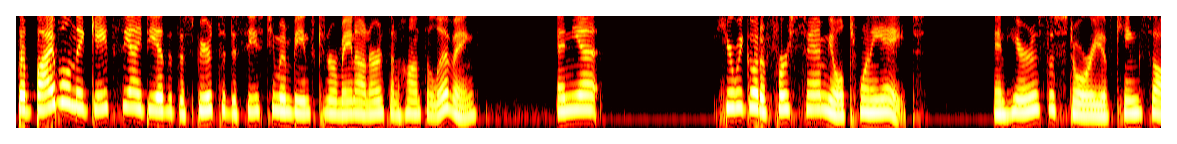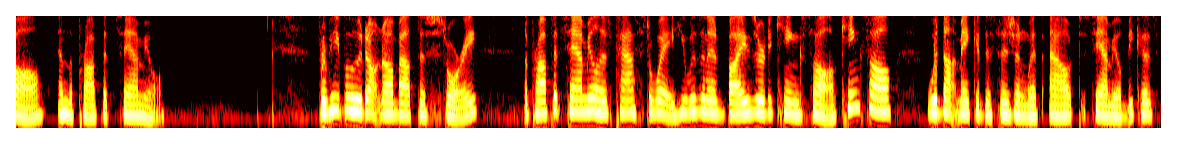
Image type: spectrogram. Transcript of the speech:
the Bible negates the idea that the spirits of deceased human beings can remain on earth and haunt the living. And yet, here we go to 1 Samuel 28. And here is the story of King Saul and the prophet Samuel. For people who don't know about this story, The prophet Samuel has passed away. He was an advisor to King Saul. King Saul would not make a decision without Samuel because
